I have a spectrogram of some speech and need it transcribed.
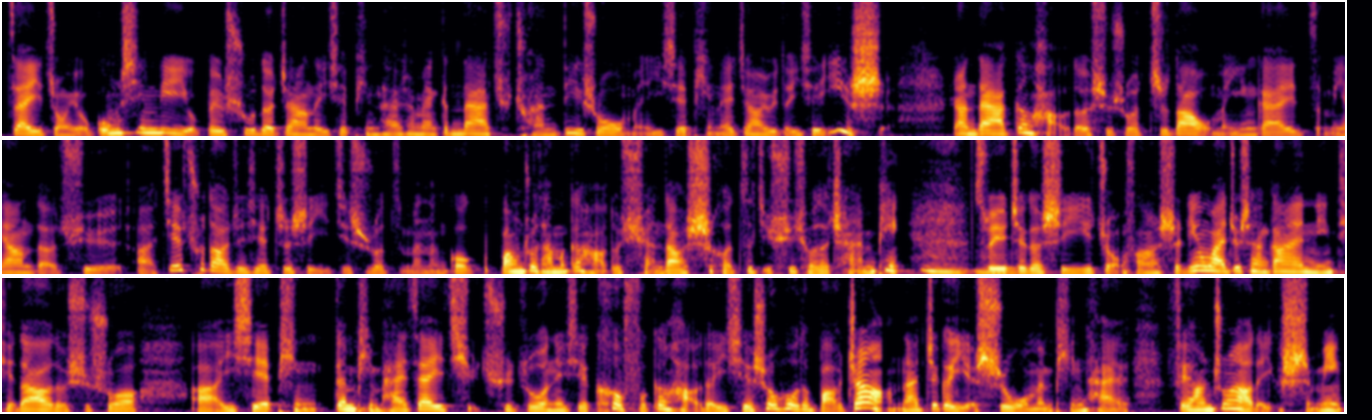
在一种有公信力、有背书的这样的一些平台上面，跟大家去传递说我们一些品类教育的一些意识，让大家更好的是说知道我们应该怎么样的去啊、接触到这些知识，以及是说怎么能够帮助他们更好的选到适合自己需求的产品。嗯所以这个是一种方式。另外，就像刚才您提到的是说啊、一些品跟品牌在一起去做那些客服更好的一些售后的保障，那这个也是我们平台非常重要的一个使命。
